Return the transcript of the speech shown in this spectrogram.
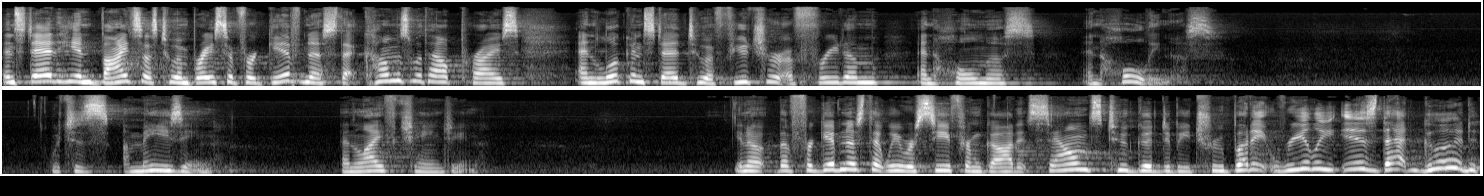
Instead, he invites us to embrace a forgiveness that comes without price and look instead to a future of freedom and wholeness and holiness, which is amazing and life changing. You know, the forgiveness that we receive from God, it sounds too good to be true, but it really is that good.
